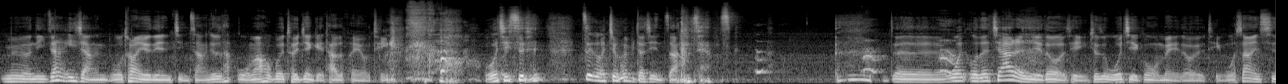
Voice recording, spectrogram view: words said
没有，没有，你这样一讲，我突然有点紧张，就是他我妈会不会推荐给他的朋友听？我其实这个就会比较紧张，这样子。对，我我的家人也都有听，就是我姐跟我妹也都有听。我上一次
